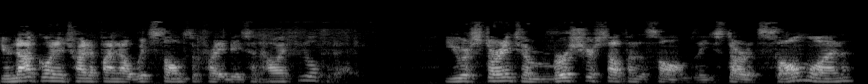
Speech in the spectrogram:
You're not going and trying to find out which Psalms to pray based on how I feel today. You are starting to immerse yourself in the Psalms and you start at Psalm 1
